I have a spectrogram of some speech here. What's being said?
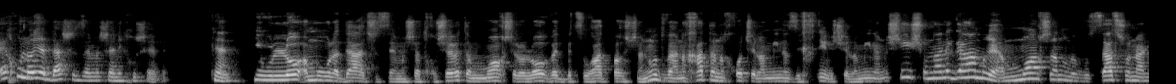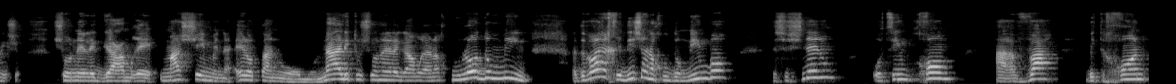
איך הוא לא ידע שזה מה שאני חושבת? כן. כי הוא לא אמור לדעת שזה מה שאת חושבת, המוח שלו לא עובד בצורת פרשנות, והנחת הנחות של המין הזכרי ושל המין הנשי היא שונה לגמרי. המוח שלנו מבוסס שונה, שונה לגמרי, מה שמנהל אותנו הורמונלית הוא שונה לגמרי, אנחנו לא דומים. הדבר היחידי שאנחנו דומים בו זה ששנינו רוצים חום, אהבה, ביטחון,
